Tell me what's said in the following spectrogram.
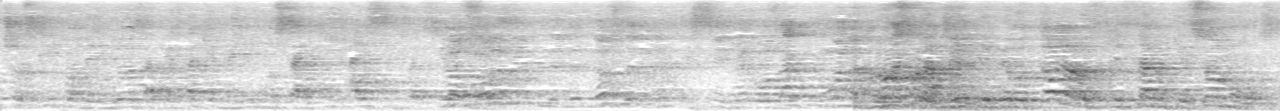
muchos hijos de Dios a pesar que venimos aquí, hay situaciones. No solamente, pero todos los cristianos que somos,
